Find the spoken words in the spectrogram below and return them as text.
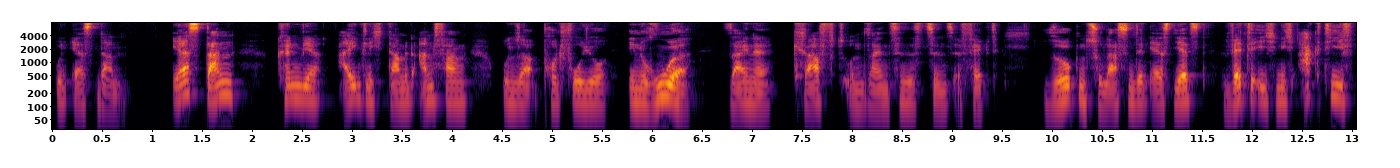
Und erst dann, erst dann können wir eigentlich damit anfangen, unser Portfolio in Ruhe seine Kraft und seinen Zinseszinseffekt wirken zu lassen, denn erst jetzt wette ich nicht aktiv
